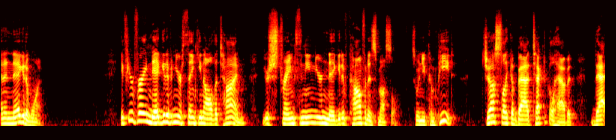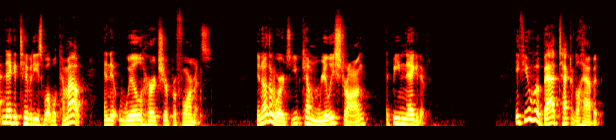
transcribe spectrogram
and a negative one. If you're very negative in your thinking all the time, you're strengthening your negative confidence muscle. So when you compete, just like a bad technical habit, that negativity is what will come out and it will hurt your performance. In other words, you become really strong at being negative. If you have a bad technical habit,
